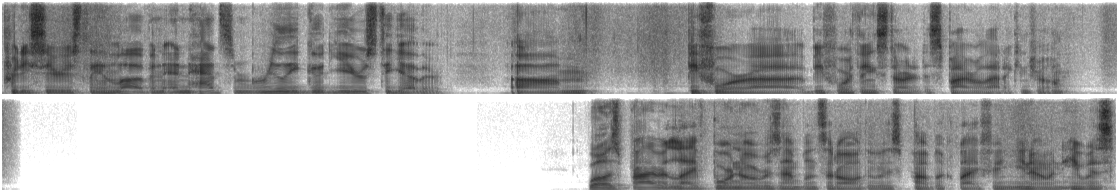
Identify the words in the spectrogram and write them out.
pretty seriously in love and, and had some really good years together um, before uh, before things started to spiral out of control. Well, his private life bore no resemblance at all to his public life, and you know, and he was,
